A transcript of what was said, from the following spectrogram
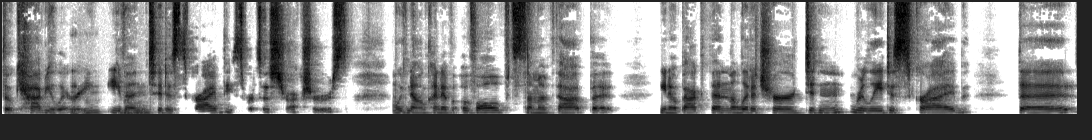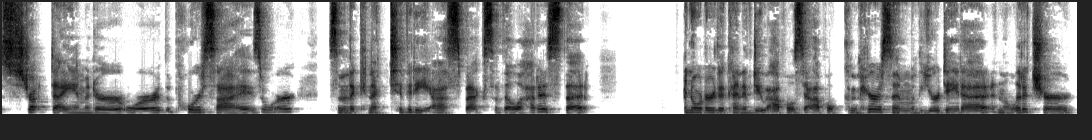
vocabulary mm-hmm, even mm-hmm. to describe these sorts of structures. We've now kind of evolved some of that, but you know, back then the literature didn't really describe the strut diameter or the pore size or some of the connectivity aspects of the lattice that in order to kind of do apples to apple comparison with your data and the literature,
